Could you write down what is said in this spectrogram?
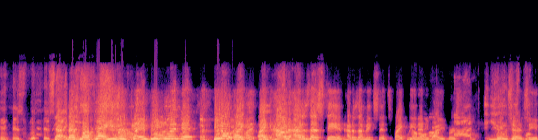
It's- it's That, like- that's my point. He's just putting people in there. He don't like like how how does that stand? How does that make sense? Spike Lee and anybody versus I, you Quentin just put, Tarantino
